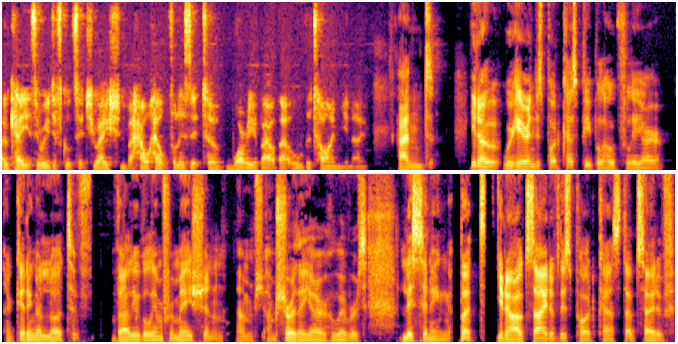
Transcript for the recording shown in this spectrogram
okay, it's a really difficult situation, but how helpful is it to worry about that all the time, you know? And, you know, we're here in this podcast, people hopefully are, are getting a lot of valuable information. I'm, I'm sure they are, whoever's listening. But, you know, outside of this podcast, outside of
